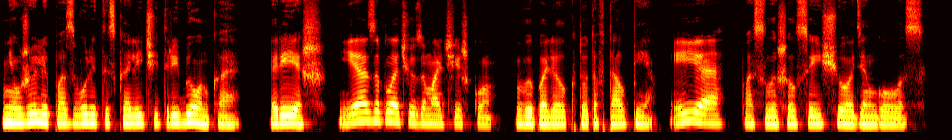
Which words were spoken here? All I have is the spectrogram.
Неужели позволит искалечить ребенка? «Режь, я заплачу за мальчишку», — выпалил кто-то в толпе. «И я», — послышался еще один голос.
